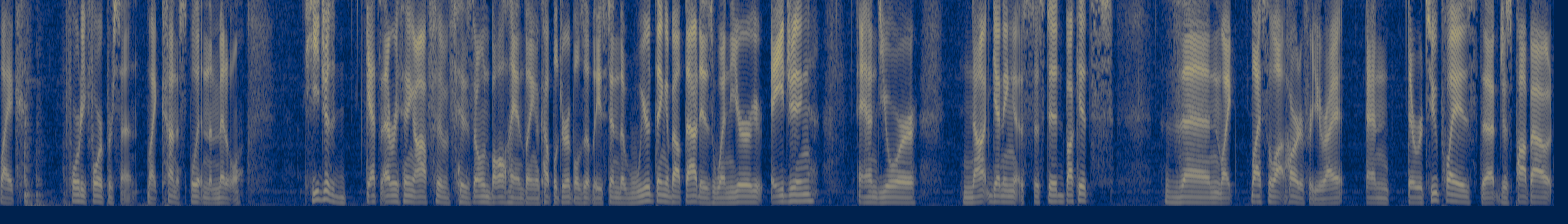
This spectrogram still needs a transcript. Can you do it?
like 44%, like kind of split in the middle. He just gets everything off of his own ball handling, a couple dribbles at least. And the weird thing about that is when you're aging and you're not getting assisted buckets, then like life's a lot harder for you, right? And there were two plays that just pop out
